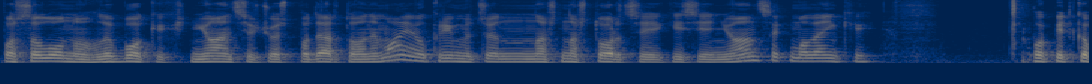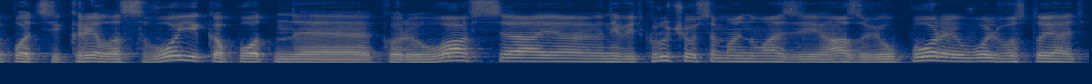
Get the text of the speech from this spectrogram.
По салону глибоких нюансів чогось подертого немає, окрім цього на, на шторці якийсь є нюансик маленький. По підкапотці крила свої, капот не коригувався, не відкручувався, маю на увазі, газові упори у Volvo стоять.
